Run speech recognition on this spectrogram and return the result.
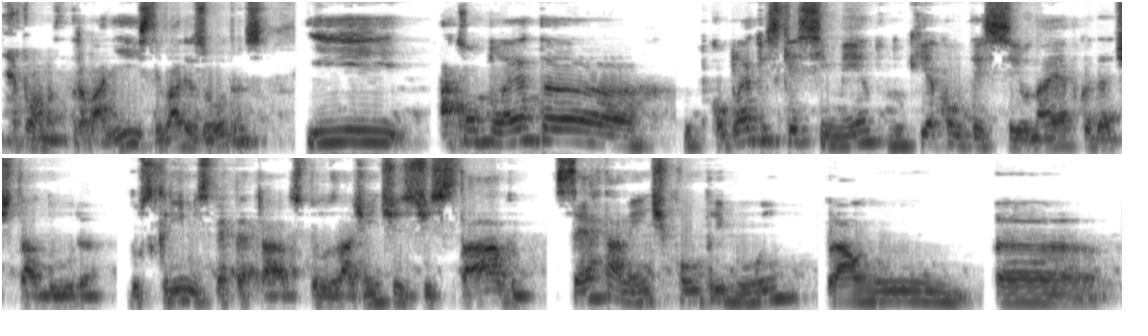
reforma trabalhista e várias outras. E a completa o completo esquecimento do que aconteceu na época da ditadura, dos crimes perpetrados pelos agentes de Estado, certamente contribuem para um, uh,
